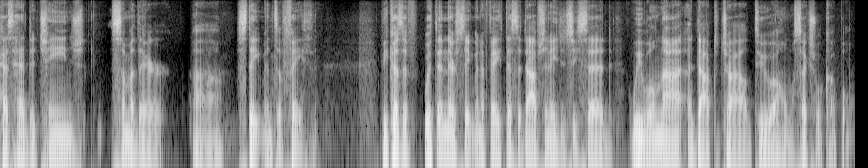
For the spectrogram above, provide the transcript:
has had to change some of their uh, statements of faith. Because if within their statement of faith, this adoption agency said, we will not adopt a child to a homosexual couple,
